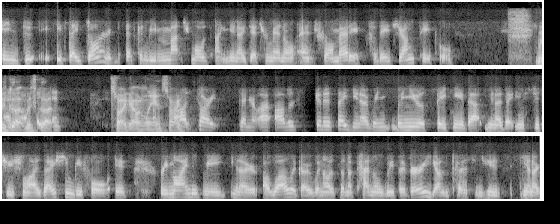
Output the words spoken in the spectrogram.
in if they don't, it's going to be much more uh, you know detrimental and traumatic for these young people. We've and, got we've got. And, sorry, go on, Lan. Sorry. Uh, sorry, Daniel. I, I was going to say, you know, when, when you were speaking about, you know, the institutionalization before, it reminded me, you know, a while ago when I was on a panel with a very young person who's, you know,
